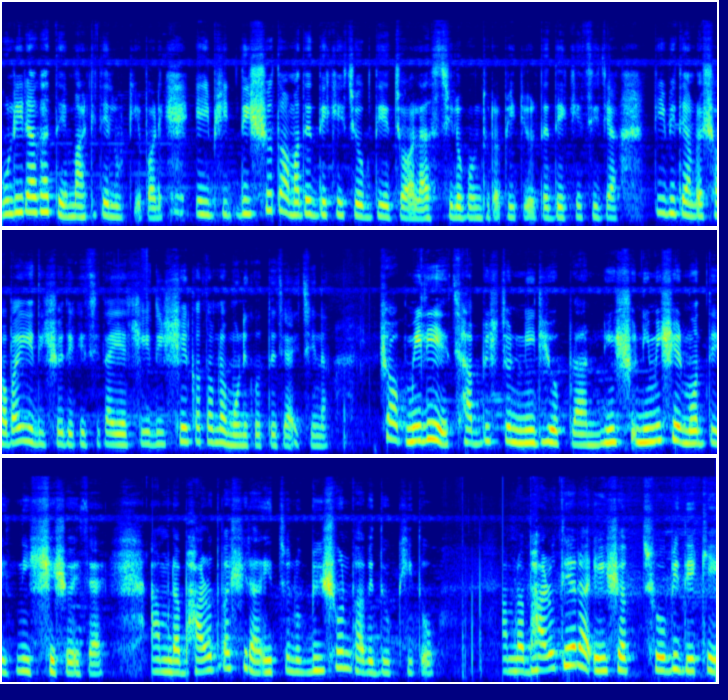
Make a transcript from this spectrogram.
গুলির আঘাতে মাটিতে লুটিয়ে পড়ে। এই দৃশ্য তো আমাদের দেখে চোখ দিয়ে জল আসছিল, বন্ধুরা। ভিডিওতে দেখেছি যা। টিভিতে আমরা সবাই এই দৃশ্য দেখেছি, তাই আর সেই দৃশ্যের কথা আমরা মনে করতে চাইছি না। সব মিলিয়ে ছাব্বিশ জন নিরীহ প্রাণ নিমিষের মধ্যে নিঃশেষ হয়ে যায়। আমরা ভারতবাসীরা এর জন্য ভীষণভাবে দুঃখিত। আমরা ভারতীয়রা এইসব ছবি দেখে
